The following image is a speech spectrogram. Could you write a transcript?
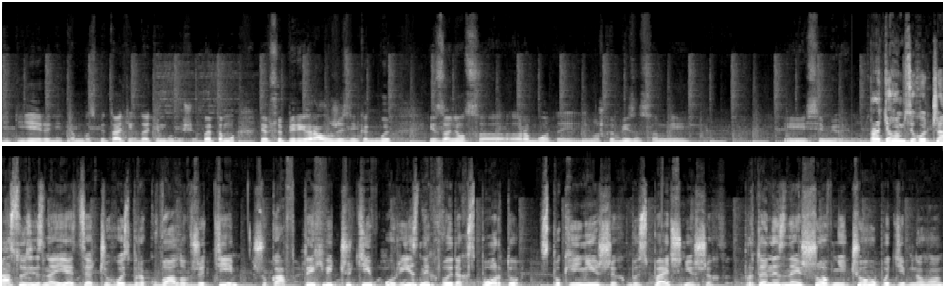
детей родить, там, воспитать их, дать им будущее. Поэтому я все переиграл в жизни как бы и занялся работой, немножко бизнесом и, и семьей. Протягом цього часу зізнається, чогось бракувало в житті. Шукав тих відчуттів у різних видах спорту, спокійніших, безпечніших. Проте не знайшов нічого подібного.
